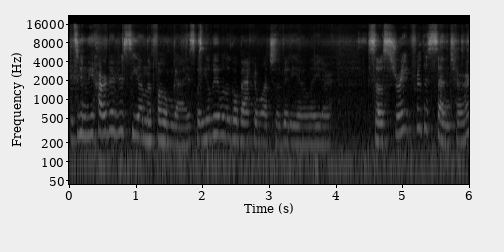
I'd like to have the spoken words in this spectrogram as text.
It's going to be harder to see on the foam, guys, but you'll be able to go back and watch the video later. So straight for the center.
